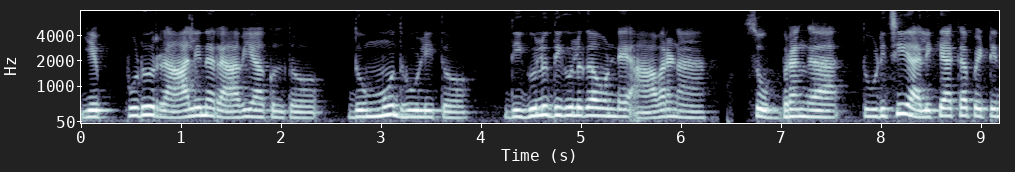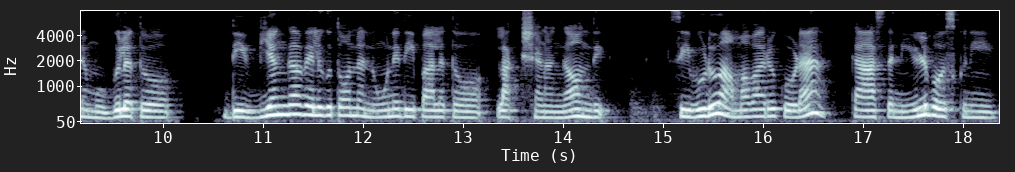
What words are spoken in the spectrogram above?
ఎప్పుడు రాలిన రావి ఆకులతో దుమ్ము ధూళితో దిగులు దిగులుగా ఉండే ఆవరణ శుభ్రంగా తుడిచి అలికాక పెట్టిన ముగ్గులతో దివ్యంగా వెలుగుతోన్న నూనె దీపాలతో లక్షణంగా ఉంది. శివుడు అమ్మవారు కూడా కాస్త నీళ్ళు పోసుకుని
